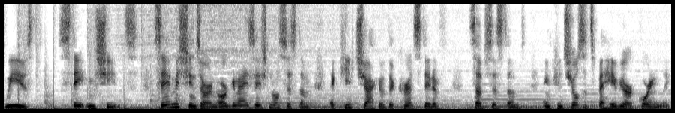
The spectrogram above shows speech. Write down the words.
we used state machines. State machines are an organizational system that keeps track of the current state of subsystems and controls its behavior accordingly.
